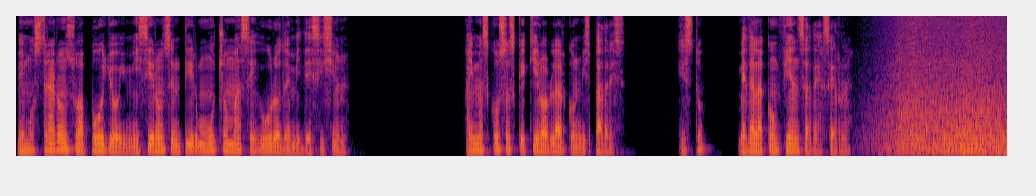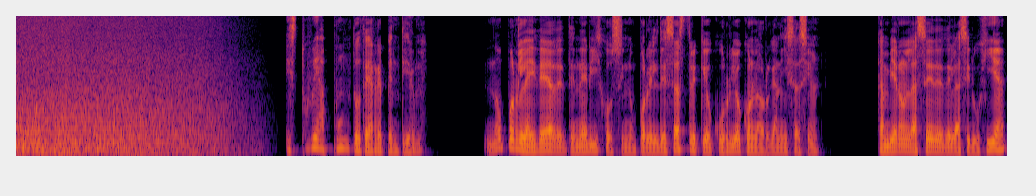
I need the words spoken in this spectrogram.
Me mostraron su apoyo y me hicieron sentir mucho más seguro de mi decisión. Hay más cosas que quiero hablar con mis padres. Esto me da la confianza de hacerlo. Estuve a punto de arrepentirme. No por la idea de tener hijos, sino por el desastre que ocurrió con la organización. Cambiaron la sede de la cirugía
